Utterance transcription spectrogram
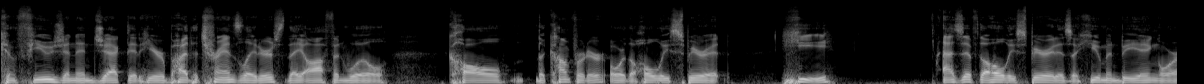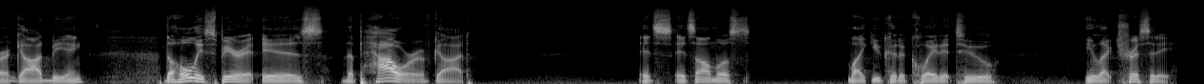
confusion injected here by the translators. They often will call the Comforter or the Holy Spirit He as if the Holy Spirit is a human being or a God being. The Holy Spirit is the power of God. It's it's almost like you could equate it to electricity.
